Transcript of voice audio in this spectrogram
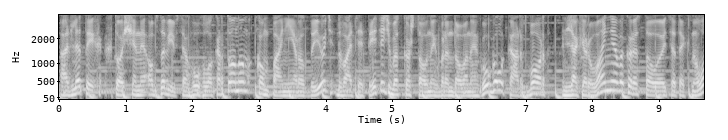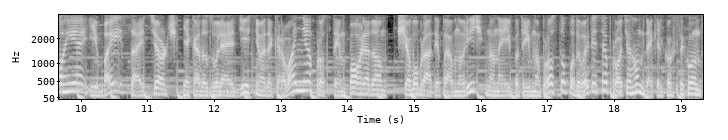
А для тих, хто ще не обзавівся Google картоном, компанії роздають 20 тисяч безкоштовних брендованих Google Cardboard. Для керування використовується технологія eBay Site Search, яка дозволяє здійснювати керування простим поглядом. Щоб обрати певну річ, на неї потрібно просто подивитися протягом декількох секунд.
